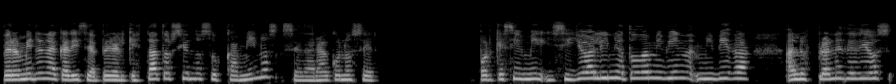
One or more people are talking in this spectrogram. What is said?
Pero miren acá dice, pero el que está torciendo sus caminos se dará a conocer. Porque si, si yo alineo toda mi, vida a los planes de Dios,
